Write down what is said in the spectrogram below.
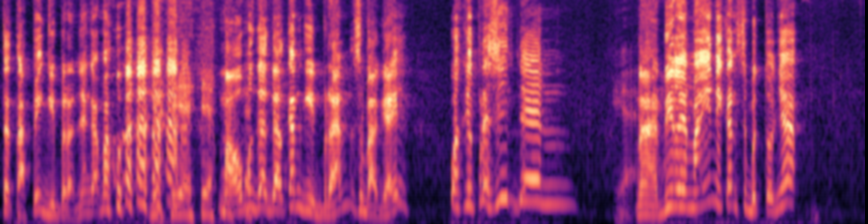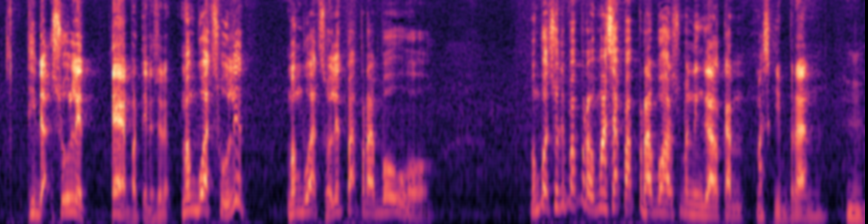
tetapi Gibrannya nggak mau. Iya, iya. mau menggagalkan Gibran sebagai wakil presiden. Ya. Nah, dilema ini kan sebetulnya tidak sulit. Eh, apa tidak sulit? Membuat sulit. Membuat sulit Pak Prabowo. Membuat sulit Pak Prabowo. Masa Pak Prabowo harus meninggalkan Mas Gibran? Hmm.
